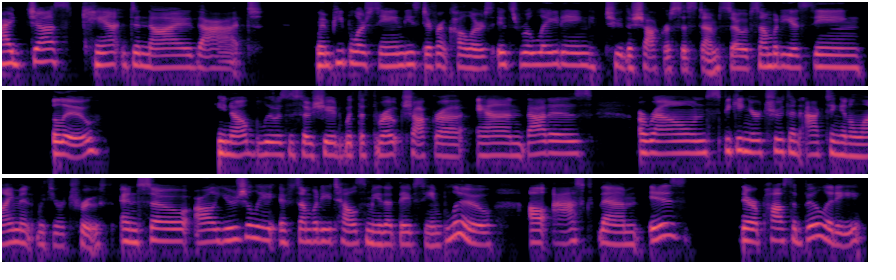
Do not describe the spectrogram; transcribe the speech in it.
I just can't deny that when people are seeing these different colors, it's relating to the chakra system. So if somebody is seeing blue, you know, blue is associated with the throat chakra, and that is around speaking your truth and acting in alignment with your truth. And so I'll usually, if somebody tells me that they've seen blue, I'll ask them, is there a possibility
